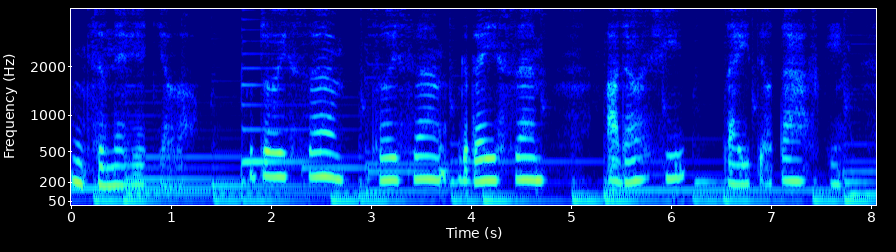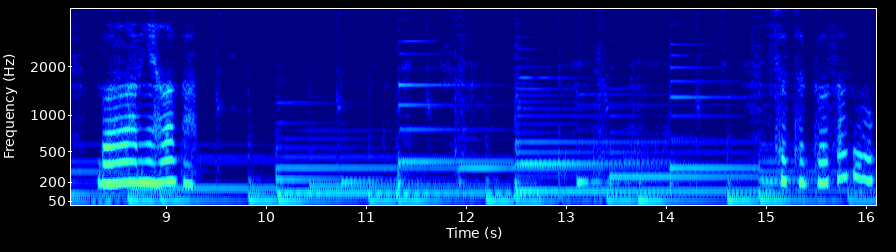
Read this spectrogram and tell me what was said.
Nic jsem nevěděla. Kdo jsem, co jsem, kde jsem a další tady ty otázky. Bolela mě hlava. Co to byl za zvuk?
